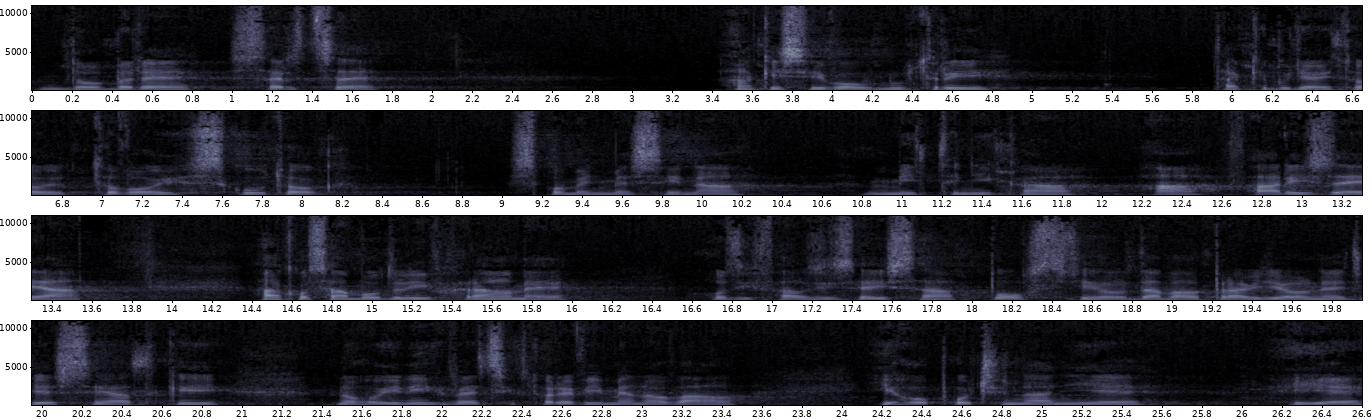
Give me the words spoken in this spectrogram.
dobré srdce. Aký si vo vnútri taký bude aj to, tvoj skútok. Spomeňme si na mytníka a farizeja, ako sa modlí v chráme. Hoci farizej sa postil, dával pravidelné desiatky, mnoho iných vecí, ktoré vymenoval. Jeho počínanie je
